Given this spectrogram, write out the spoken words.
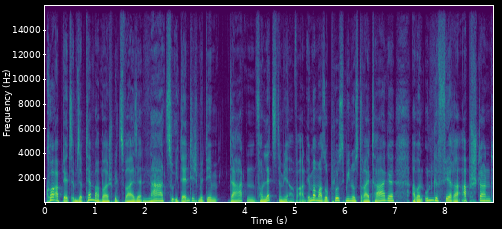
Core-Updates im September beispielsweise nahezu identisch mit dem Daten von letztem Jahr waren. Immer mal so plus minus drei Tage, aber ein ungefährer Abstand.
